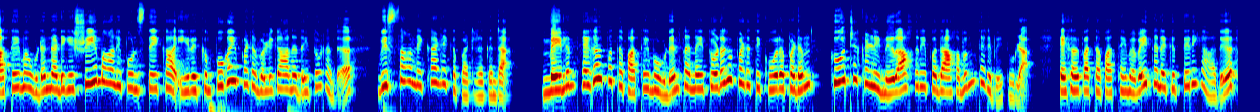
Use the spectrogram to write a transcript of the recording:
பத்தேமாவுடன் நடிகை ஸ்ரீமாலி பொன்சேகா இருக்கும் புகைப்படம் வெளியானதை தொடர்ந்து விசாரணைக்கு அழைக்கப்பட்டிருக்கின்றார். மேலும் ஹெகல்பத்த பத்தேமுவுடன் தன்னை தொடர்புபடுத்தி கூறப்படும் கூற்றுக்களை நிராகரிப்பதாகவும் தெரிவித்துள்ளார். ஹெகல்பத்த பத்தேமுவை தனக்கு தெரியாது.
